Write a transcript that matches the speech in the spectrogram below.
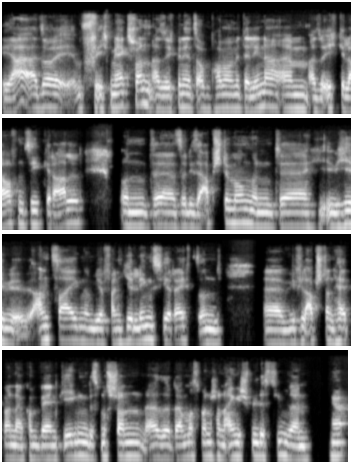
Ja, also ich merke schon, also ich bin jetzt auch ein paar Mal mit der Lena, ähm, also ich gelaufen, sie geradelt und äh, so diese Abstimmung und äh, hier, hier, Anzeigen und wir fahren hier links, hier rechts und äh, wie viel Abstand hält man, dann kommt wer entgegen, das muss schon, also da muss man schon ein eingespieltes Team sein. Ja,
